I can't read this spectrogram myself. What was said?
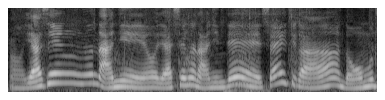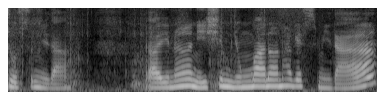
어, 야생은 아니에요. 야생은 아닌데 사이즈가 너무 좋습니다. 아이는 26만원 하겠습니다.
